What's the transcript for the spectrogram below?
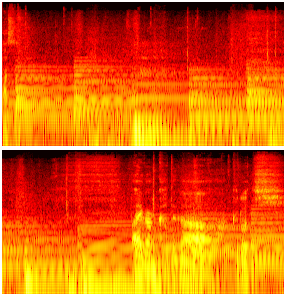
왔어 빨간 카드가 그렇지.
